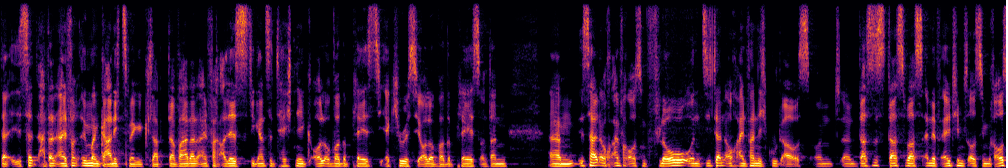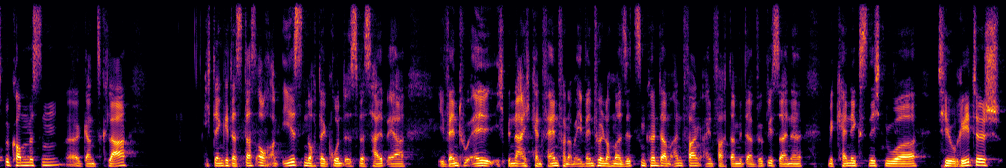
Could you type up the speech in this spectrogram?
da ist, hat dann einfach irgendwann gar nichts mehr geklappt. Da war dann einfach alles, die ganze Technik all over the place, die Accuracy all over the place und dann ähm, ist halt auch einfach aus dem Flow und sieht dann auch einfach nicht gut aus. Und äh, das ist das, was NFL-Teams aus ihm rausbekommen müssen, äh, ganz klar ich denke, dass das auch am ehesten noch der Grund ist, weshalb er eventuell, ich bin da eigentlich kein Fan von, aber eventuell noch mal sitzen könnte am Anfang, einfach damit er wirklich seine Mechanics nicht nur theoretisch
